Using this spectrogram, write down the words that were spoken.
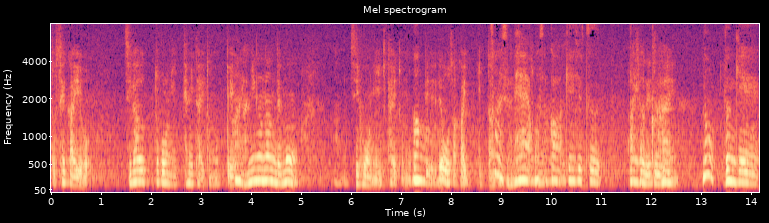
と世界を違うところに行ってみたいと思って、はい。何が何でも地方に行きたいと思ってうん。で大阪行ったんそうですよね。大阪芸術大あそうです。学はい。の文芸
